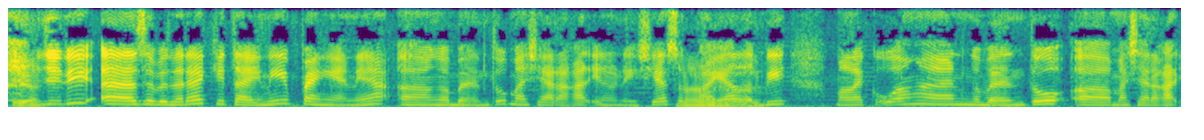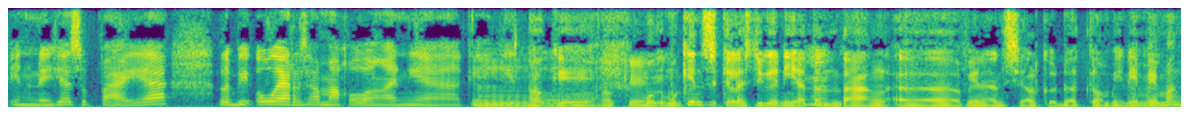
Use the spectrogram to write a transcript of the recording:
Iya. Jadi eh, sebenarnya kita ini pengennya eh, ngebantu masyarakat Indonesia supaya Aha. lebih melek keuangan, ngebantu eh, masyarakat Indonesia supaya lebih aware sama keuangannya kayak Hmm, gitu. Oke, Oke. M- mungkin sekilas juga nih ya tentang eh, finansialku.com ini memang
